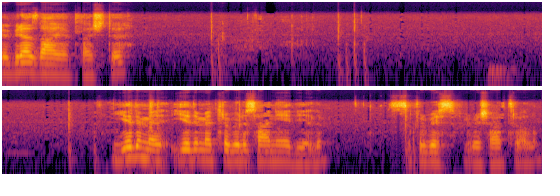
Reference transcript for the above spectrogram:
Ve biraz daha yaklaştı. Yedi, me 7 metre bölü saniye diyelim. 0.5 artıralım.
